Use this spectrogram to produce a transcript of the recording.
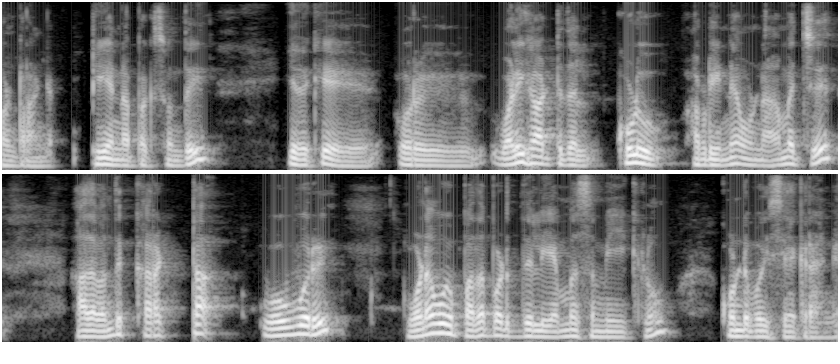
பண்ணுறாங்க டிஎன்எப்எக்ஸ் வந்து இதுக்கு ஒரு வழிகாட்டுதல் குழு அப்படின்னு ஒன்று அமைச்சு அதை வந்து கரெக்டாக ஒவ்வொரு உணவு பதப்படுத்துதல் எம்எஸ்எம்இக்களும் கொண்டு போய் சேர்க்குறாங்க.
